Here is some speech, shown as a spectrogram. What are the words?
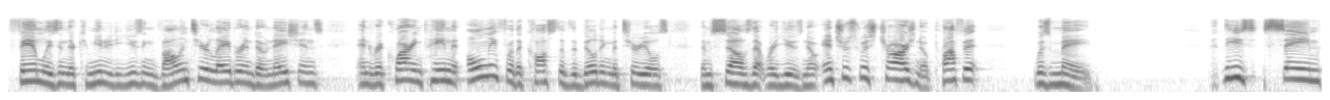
families in their community using volunteer labor and donations and requiring payment only for the cost of the building materials themselves that were used. No interest was charged, no profit was made. These same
